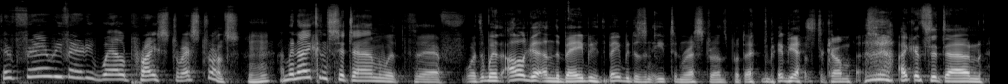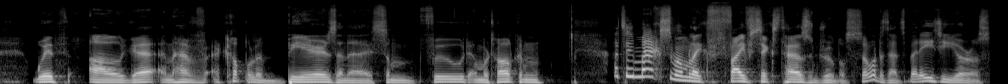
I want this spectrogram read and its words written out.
they're very, very well priced restaurants. I mean, I can sit down with, uh, with with Olga and the baby. The baby doesn't eat in restaurants, but uh, the baby has to come. I can sit down with Olga and have a couple of beers and uh, some food, and we're talking. I'd say maximum like five, six thousand rubles. So what is that? It's about eighty euros.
